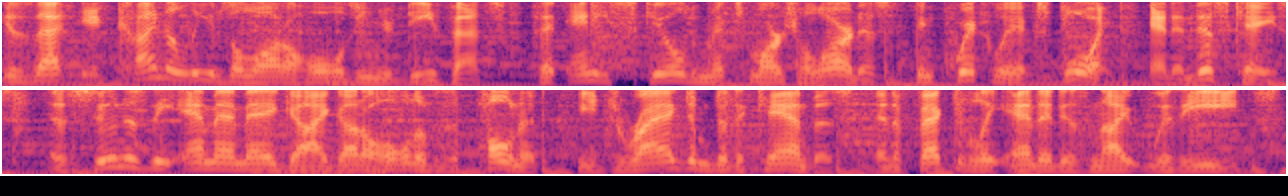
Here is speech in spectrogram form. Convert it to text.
is that it kind of leaves a lot of holes in your defense that any skilled mixed martial artist can quickly exploit. And in this case, as soon as the MMA guy got a hold of his opponent, he dragged him to the canvas and effectively ended his night with ease,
